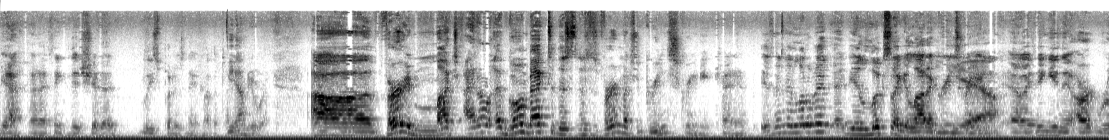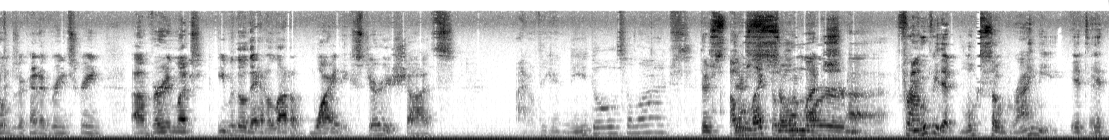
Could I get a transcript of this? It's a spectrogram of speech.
Yeah, and I think they should at least put his name on the title. Yeah. You're right. Uh, very much. I don't. uh, Going back to this, this is very much a green screening kind of, isn't it? A little bit. It looks like a lot of green Yeah. screen. And I think in the art rooms are kind of green screen. Um, very much. Even though they had a lot of wide exterior shots, I don't think I need those a lot. There's, there's like a so much more uh, for a movie that looks so grimy. It, Yeah. it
